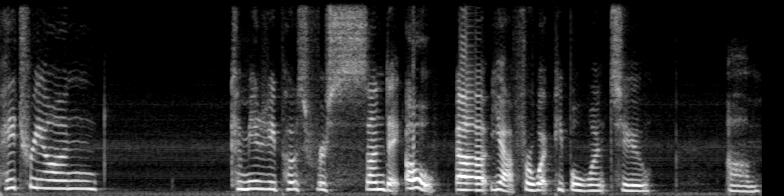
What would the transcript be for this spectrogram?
Patreon community post for Sunday. Oh, uh, yeah, for what people want to um,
